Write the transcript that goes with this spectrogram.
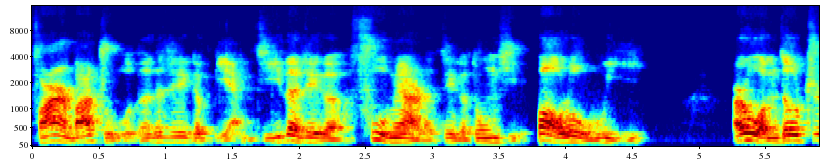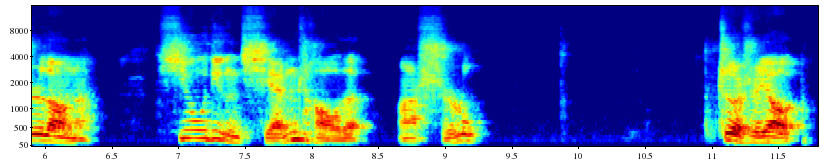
反而把主子的这个贬级的这个负面的这个东西暴露无遗。而我们都知道呢，修订前朝的啊实录。这是要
